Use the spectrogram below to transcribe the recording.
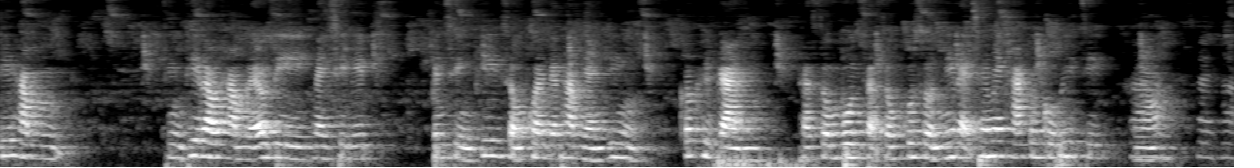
ที่ทำสิ่งที่เราทำแล้วดีในชีวิต เป็นสิ่งที่สมควรจะทำอย่างยิ่ง ก็คือการสะสมบุญสะสมกุศลนี่แหละใช่ไหมคะ คุณครูพี่จิ๊กเนาะใช่ค่ะ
